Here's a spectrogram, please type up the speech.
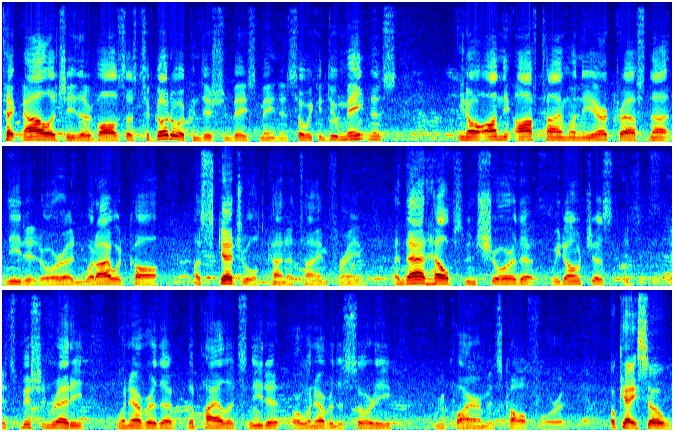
technology that evolves us to go to a condition-based maintenance so we can do maintenance you know, on the off time when the aircraft's not needed or in what I would call a scheduled kind of time frame. And that helps ensure that we don't just, it's, it's mission ready whenever the, the pilots need it or whenever the sortie requirements call for it. Okay, so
